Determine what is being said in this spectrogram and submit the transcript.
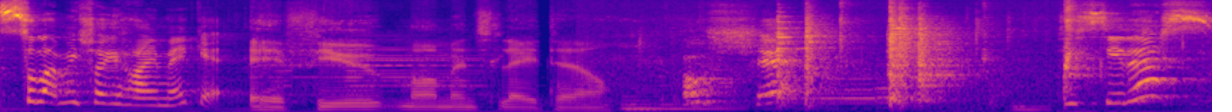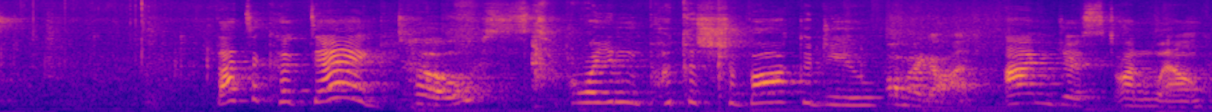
So let me show you how I make it. A few moments later. Oh shit. Do you see this? That's a cooked egg. Toast. Oh, I didn't put the shabakadu. Oh my god. I'm just unwell.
